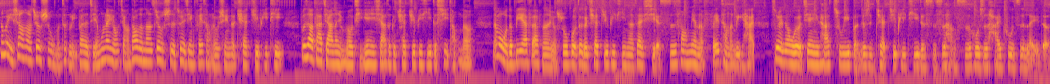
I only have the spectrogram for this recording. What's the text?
那么以上呢，就是我们这个礼拜的节目内容，讲到的呢，就是最近非常流行的 ChatGPT。不知道大家呢有没有体验一下这个 ChatGPT 的系统呢？那么我的 BFF 呢有说过，这个 ChatGPT 呢在写诗方面呢非常的厉害，所以呢我有建议他出一本就是 ChatGPT 的十四行诗或是 Haiku 之类的。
